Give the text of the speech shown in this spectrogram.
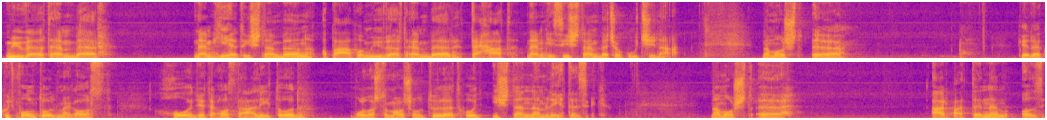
művelt ember nem hihet Istenben, a pápa művelt ember, tehát nem hisz Istenbe, csak úgy csinál. Na most kérlek, hogy fontold meg azt, hogy te azt állítod, olvastam a hasonló tőled, hogy Isten nem létezik. Na most Árpád, te nem az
